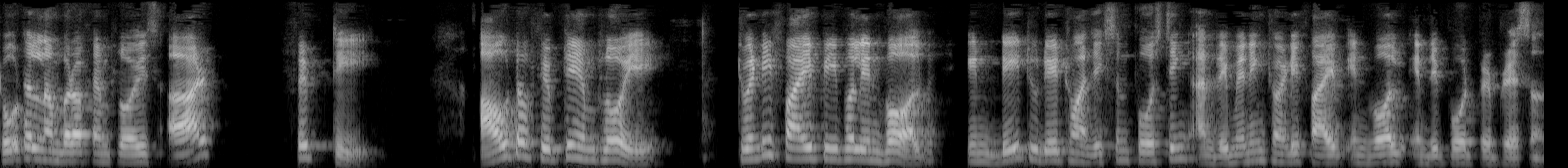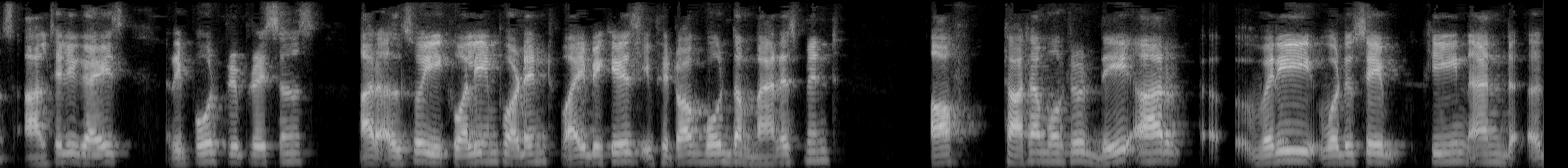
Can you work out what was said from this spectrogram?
Total number of employees are 50 out of 50 employee 25 people involved in day-to-day -day transaction posting and remaining 25 involved in report preparations. I'll tell you guys report preparations are also equally important. Why? Because if you talk about the management of tata motor they are uh, very what to say keen and uh,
